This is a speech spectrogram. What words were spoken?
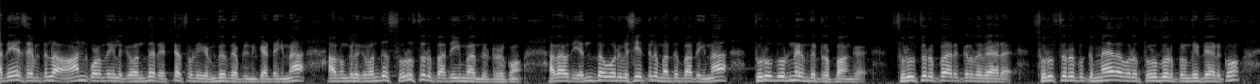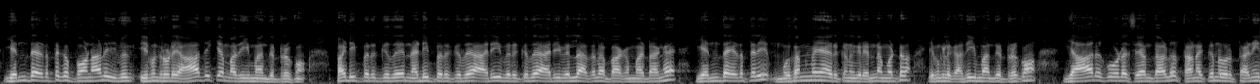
அதே சமயம் சமீபத்தில் ஆண் குழந்தைகளுக்கு வந்து ரெட்டை சொல்லி இருந்தது அப்படின்னு கேட்டிங்கன்னா அவங்களுக்கு வந்து சுறுசுறுப்பு அதிகமாக இருந்துகிட்டு இருக்கும். அதாவது எந்த ஒரு விஷயத்திலும் வந்து பார்த்திங்கன்னா துருதுருன்னு இருந்துகிட்டு இருப்பாங்க. சுறுசுறுப்பாக இருக்கிறது வேறு. சுறுசுறுப்புக்கு மேலே ஒரு துருதுருப்பு இருந்துகிட்டே இருக்கும். எந்த இடத்துக்கு போனாலும் இவங்க இவங்களுடைய ஆதிக்கம் அதிகமாக இருந்துகிட்டு இருக்கும். படிப்பு இருக்குது நடிப்பு இருக்குது அறிவு இருக்குது அறிவில்லை அதெல்லாம் பார்க்க மாட்டாங்க. எந்த இடத்துலையும் முதன்மையாக இருக்கணுங்கிற எண்ணம் மட்டும் இவங்களுக்கு அதிகமாக இருந்துகிட்டு இருக்கும். யார் கூட சேர்ந்தாலும் தனக்குன்னு ஒரு தனி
